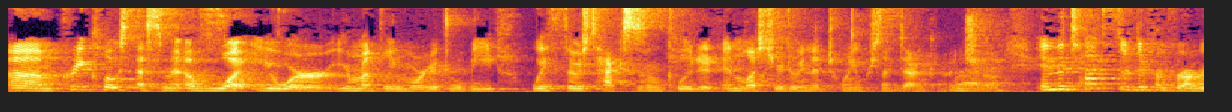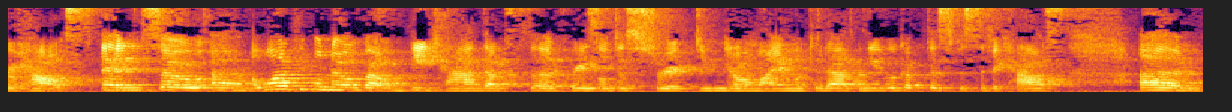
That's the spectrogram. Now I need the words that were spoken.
um, pretty close estimate of what your your monthly mortgage will be with those taxes included, unless you're doing the 20% down conventional. Right. And the taxes are different for every house. Mm-hmm. And so um, a lot of people know about BCAD, that's the appraisal district. You can get online, look it up, and you look up the specific house. Um,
